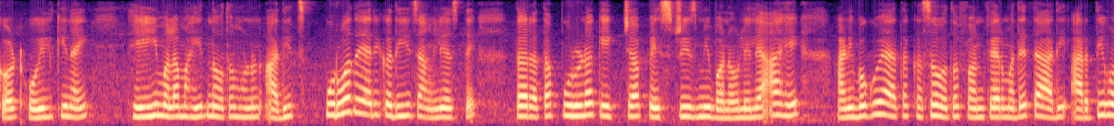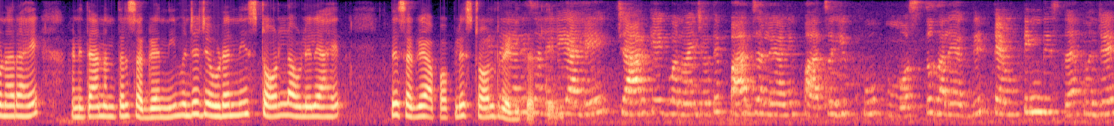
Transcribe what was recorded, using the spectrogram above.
कट होईल की नाही. हेही मला माहीत नव्हतं म्हणून आधीच पूर्वतयारी कधीही चांगली असते तर आता पूर्ण केकच्या पेस्ट्रीज मी बनवलेल्या आहे. आणि बघूया आता कसं होतं फनफेअरमध्ये. त्याआधी आरती होणार आहे आणि त्यानंतर सगळ्यांनी म्हणजे जेवढ्यांनी स्टॉल लावलेले आहेत ते सगळे आपापले स्टॉल रेडी करतील. झालेली आहे. चार केक बनवायचे होते पाच झाले आणि पाचही खूप मस्त झाले. अगदी टेम्पटिंग दिसत आहेत म्हणजे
